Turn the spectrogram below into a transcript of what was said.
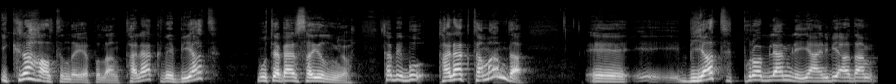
İkrah altında yapılan talak ve biat muteber sayılmıyor. Tabi bu talak tamam da e, e, biat problemli. Yani bir adam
